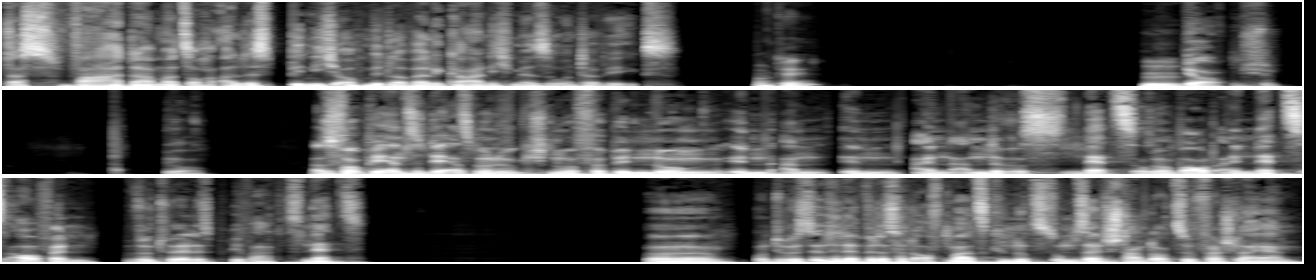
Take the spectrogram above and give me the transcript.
das war damals auch alles, bin ich auch mittlerweile gar nicht mehr so unterwegs. Okay. Hm. Ja, ich, ja. Also VPNs sind ja erstmal wirklich nur Verbindungen in, an, in ein anderes Netz. Also man baut ein Netz auf, ein virtuelles privates Netz. Äh, und über das Internet wird das halt oftmals genutzt, um seinen Standort zu verschleiern.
